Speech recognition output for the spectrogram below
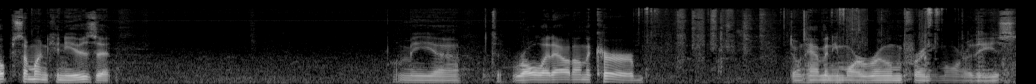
hope someone can use it. Let me uh, roll it out on the curb. Don't have any more room for any more of these.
